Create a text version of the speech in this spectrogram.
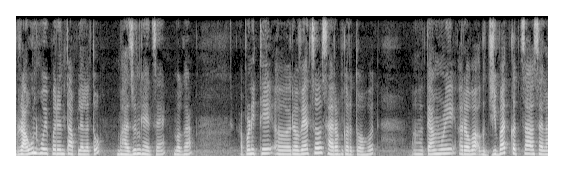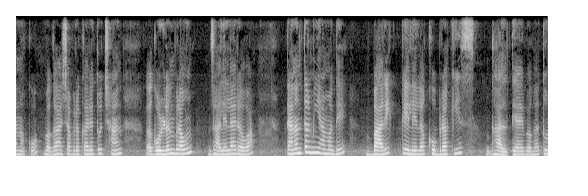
ब्राऊन होईपर्यंत आपल्याला तो भाजून घ्यायचा आहे. बघा आपण इथे रव्याचं सारण करतो आहोत. त्यामुळे रवा अजिबात कच्चा असायला नको. बघा अशा प्रकारे तो छान गोल्डन ब्राऊन झालेला आहे रवा. त्यानंतर मी यामध्ये बारीक केलेला खोबरा किस घालते आहे बघा. तुम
